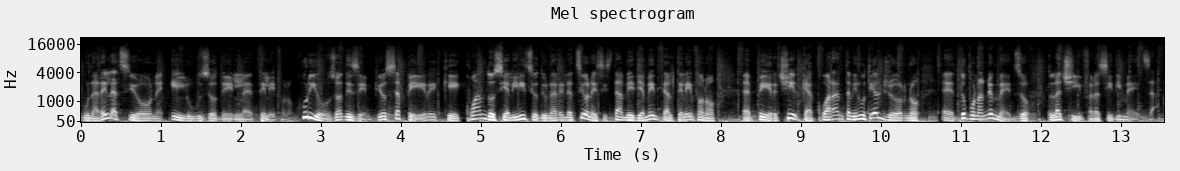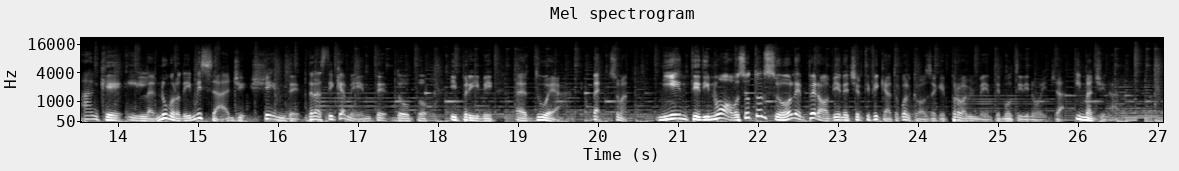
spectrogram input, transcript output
una relazione e l'uso del telefono. Curioso, ad esempio, sapere che quando si all'inizio di una relazione si sta mediamente al telefono eh, per circa 40 minuti al giorno, eh, dopo un anno e mezzo la cifra si dimezza. Anche il numero dei messaggi scende drasticamente dopo i primi eh, due anni. Beh, insomma, niente di nuovo sotto il sole, però viene certificato qualcosa che probabilmente molti di noi già immaginavano.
